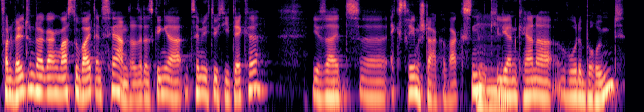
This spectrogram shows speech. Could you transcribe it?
Von Weltuntergang warst du weit entfernt. Also das ging ja ziemlich durch die Decke. Ihr seid äh, extrem stark gewachsen. Mhm. Kilian Kerner wurde berühmt.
